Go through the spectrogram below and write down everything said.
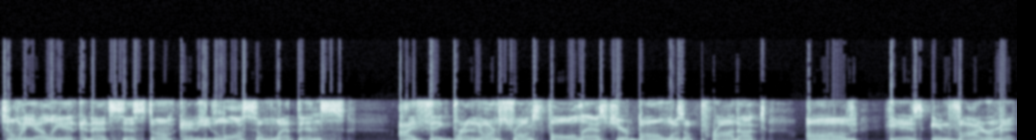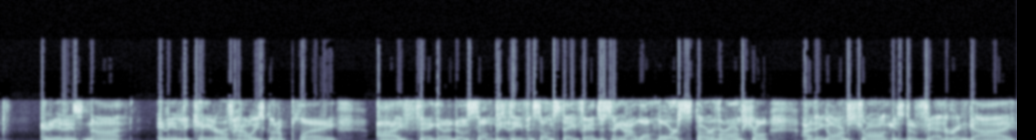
Tony Elliott and that system, and he lost some weapons. I think Brennan Armstrong's fall last year, Bone, was a product of his environment, and it is not an indicator of how he's going to play. I think, and I know some, even some state fans are saying, I want more start over Armstrong. I think Armstrong is the veteran guy.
